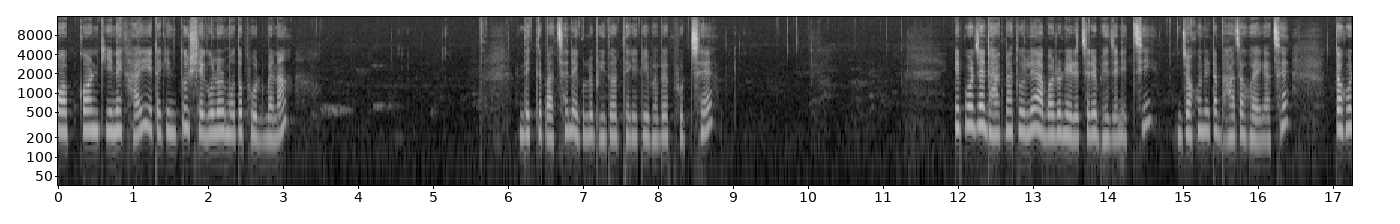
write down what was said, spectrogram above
পপকর্ন কিনে খাই, এটা কিন্তু সেগুলোর মতো ফুটবে না। দেখতে পাচ্ছেন এগুলো ভিতর থেকে কীভাবে ফুটছে। এ পর্যায়ে ঢাকনা তুলে আবারও নেড়েচেড়ে ভেজে নিচ্ছি। যখন এটা ভাজা হয়ে গেছে তখন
